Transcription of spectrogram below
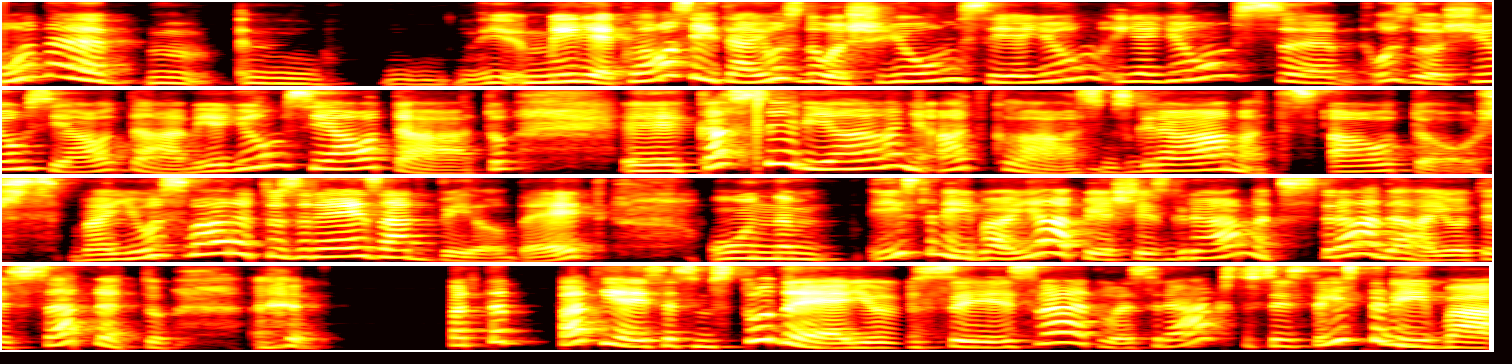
Un, eh, mīļie klausītāji, uzdošu jums, ja jums, ja jums eh, uzdošu jums jautājumu, ja jums jautātu, eh, kas ir Jāņa atklāsmes grāmatas autors, vai jūs varat uzreiz atbildēt? Un īstenībā, jā, pie šīs grāmatas strādājot, es sapratu, Pat, pat ja es esmu studējusi svētos rakstus, es īstenībā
